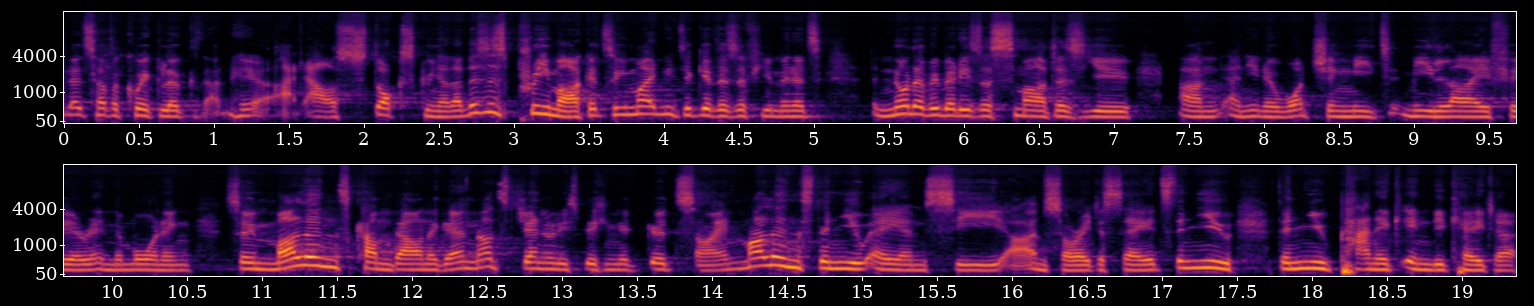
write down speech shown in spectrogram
let's have a quick look then here at our stock screen. Now this is pre-market, so you might need to give this a few minutes. Not everybody's as smart as you, and and you know watching me me live here in the morning. So Mullen's come down again. That's generally speaking a good sign. Mullen's, the new AMC. I'm sorry to say, it's the new the new panic indicator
